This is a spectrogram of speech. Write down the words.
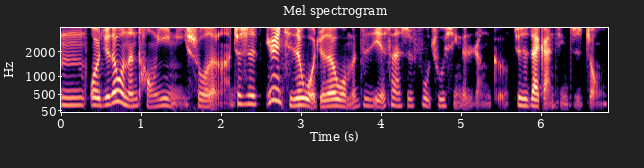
嗯，我觉得我能同意你说的啦，就是因为其实我觉得我们自己也算是付出型的人格，就是在感情之中。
